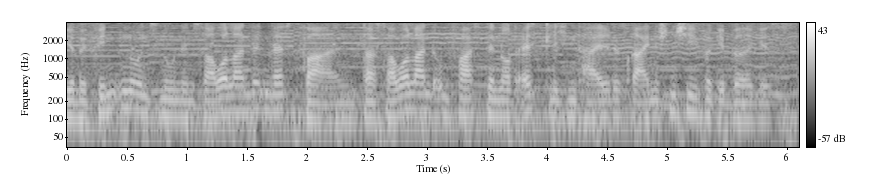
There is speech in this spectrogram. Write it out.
Wir befinden uns nun im Sauerland in Westfalen. Das Sauerland umfasst den nordöstlichen Teil des Rheinischen Schiefergebirges.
